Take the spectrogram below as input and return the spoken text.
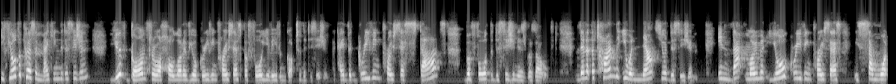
if you're the person making the decision, you've gone through a whole lot of your grieving process before you've even got to the decision. Okay, the grieving process starts before the decision is resolved. Then, at the time that you announce your decision, in that moment, your grieving process is somewhat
